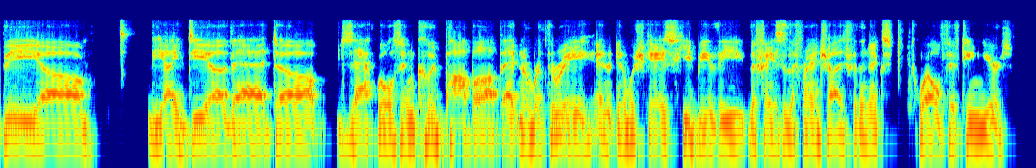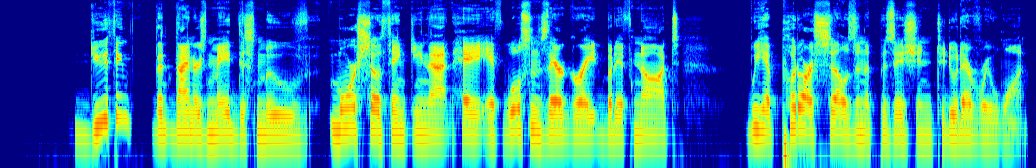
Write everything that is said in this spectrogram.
the uh, the idea that uh, Zach Wilson could pop up at number three, and in which case he'd be the, the face of the franchise for the next 12, 15 years. Do you think the Niners made this move more so thinking that, hey, if Wilson's there, great, but if not, we have put ourselves in a position to do whatever we want.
